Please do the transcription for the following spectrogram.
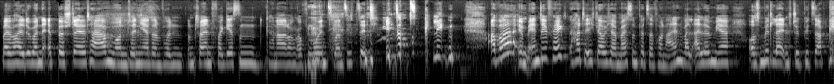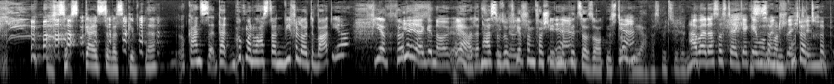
weil wir halt über eine App bestellt haben und Jenny hat dann anscheinend vergessen, keine Ahnung, auf 29 Zentimeter zu. Aber im Endeffekt hatte ich, glaube ich, am meisten Pizza von allen, weil alle mir aus Mitleid ein Stück Pizza abgegeben haben. Das ist das Geilste, was es gibt, ne? Du kannst, da, guck mal, du hast dann, wie viele Leute wart ihr? Vier, fünf? Ja, ja, genau. Ja, ja dann hast du so vier, fünf verschiedene Ja. Pizzasorten. Ist doch, Ja. ja. was willst du denn? Aber das ist der Gag das im ist aber Moment ein guter. Trip.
